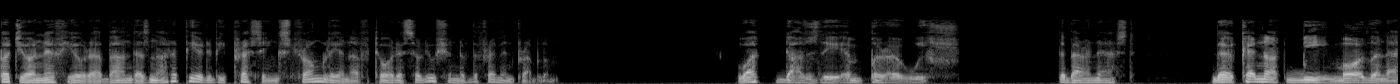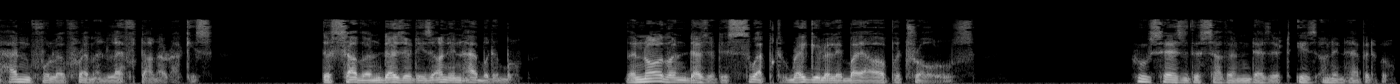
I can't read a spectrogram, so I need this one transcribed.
But your nephew Rabban does not appear to be pressing strongly enough toward a solution of the Fremen problem. What does the Emperor wish? The Baron asked. There cannot be more than a handful of Fremen left on Arrakis. The southern desert is uninhabitable. The northern desert is swept regularly by our patrols. Who says the southern desert is uninhabitable?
